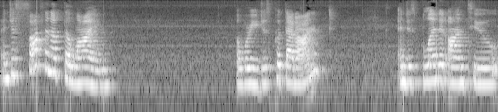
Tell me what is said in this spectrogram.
And just soften up the line of where you just put that on. And just blend it onto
